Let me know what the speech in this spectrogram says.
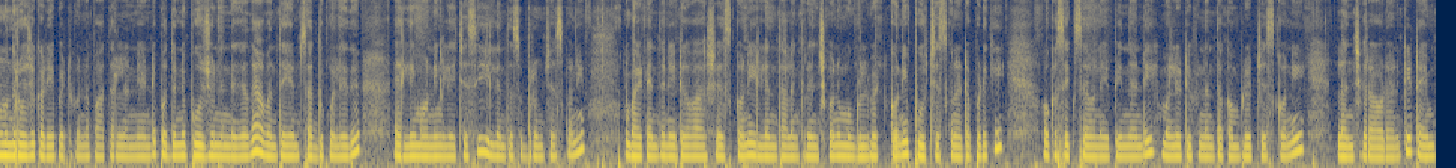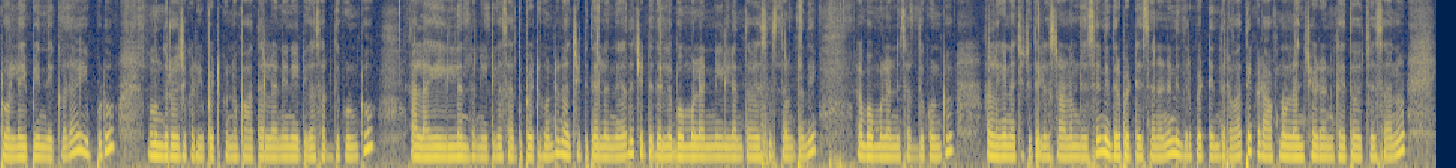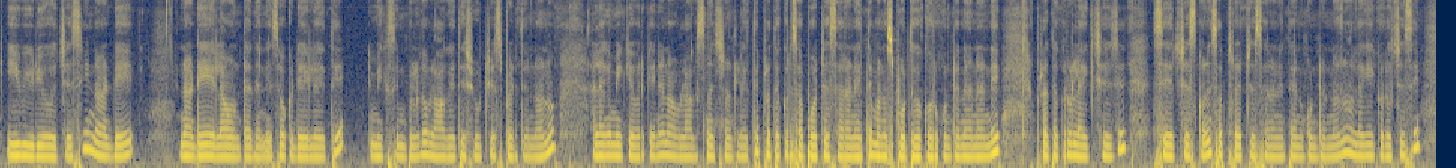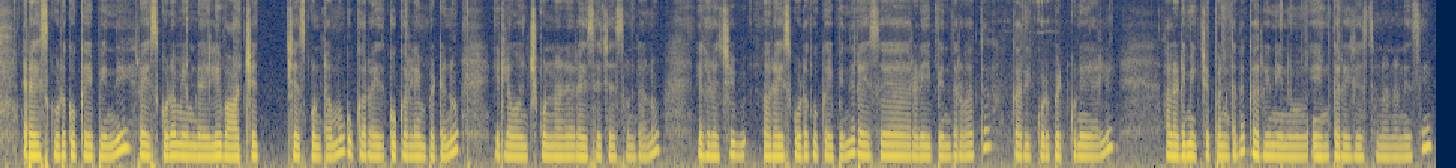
ముందు రోజు కడిగి పెట్టుకున్న పాత్రలన్నీ అండి. పొద్దున్నే పూజ ఉంది కదా అవంతా ఏం సర్దుకోలేదు. ఎర్లీ మార్నింగ్ లేచేసి ఇల్లంతా శుభ్రం చేసుకొని బయట ఎంత నీట్గా వాష్ చేసుకొని ఇల్లంతా అలంకరించుకొని ముగ్గులు పెట్టుకొని పూజ చేసుకునేటప్పటికి ఒక సిక్స్ సెవెన్ అయిపోయిందండి. మళ్ళీ టిఫిన్ అంతా కంప్లీట్ చేసుకొని లంచ్కి రావడానికి టైం ట్వెల్వ్ అయిపోయింది ఇక్కడ. ఇప్పుడు ముందు రోజు కడిగి పెట్టుకున్న పాత్రలన్నీ నీట్గా సర్దుకుంటూ అలాగే ఇల్లంతా నీట్గా సర్ది పెట్టుకుంటూ నా చిట్టి తల్లి ఉంది కదా చిట్టి తల్లి బొమ్మలన్నీ ఇల్లంతా వేసిస్తుంటుంది ఆ బొమ్మలన్నీ సర్దుకుంటూ అలాగే నా చిట్టి తల్లికి స్నానం చేసి నిద్ర పెట్టేశానండి. నిద్ర పెట్టిన తర్వాత ఇక్కడ ఆఫ్టర్నూన్ లంచ్ చేయడానికి అయితే వచ్చేసాను. ఈ వీడియో వచ్చేసి నా డే నా డే ఎలా ఉంటుంది అనేసి ఒక డేలో అయితే మీకు సింపుల్గా వ్లాగ్ అయితే షూట్ చేసి పెడుతున్నాను. అలాగే మీకు ఎవరికైనా నా వ్లాగ్స్ నచ్చినట్లయితే ప్రతి ఒక్కరు సపోర్ట్ చేస్తారని అయితే మనస్ఫూర్తిగా కోరుకుంటున్నానండి. ప్రతి ఒక్కరు లైక్ చేసి షేర్ చేసుకొని సబ్స్క్రైబ్ చేస్తారని అయితే అనుకుంటున్నాను. అలాగే ఇక్కడ వచ్చేసి రైస్ కూడా కుక్ అయిపోయింది. రైస్ కూడా మేము డైలీ వాష్ చేసుకుంటాము. కుక్కర్ రైస్ కుక్కర్లో ఏం పెట్టాను. ఇట్లా ఉంచుకున్న రైసే చేస్తుంటాను. ఇక్కడ వచ్చి రైస్ కూడా కుక్ అయిపోయింది. రైస్ రెడీ అయిపోయిన తర్వాత కర్రీ కూడా పెట్టుకునేయాలి. ఆల్రెడీ మీకు చెప్పాను కదా కర్రీ నేను ఏం కర్రీ చేస్తున్నాను అనేసి.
